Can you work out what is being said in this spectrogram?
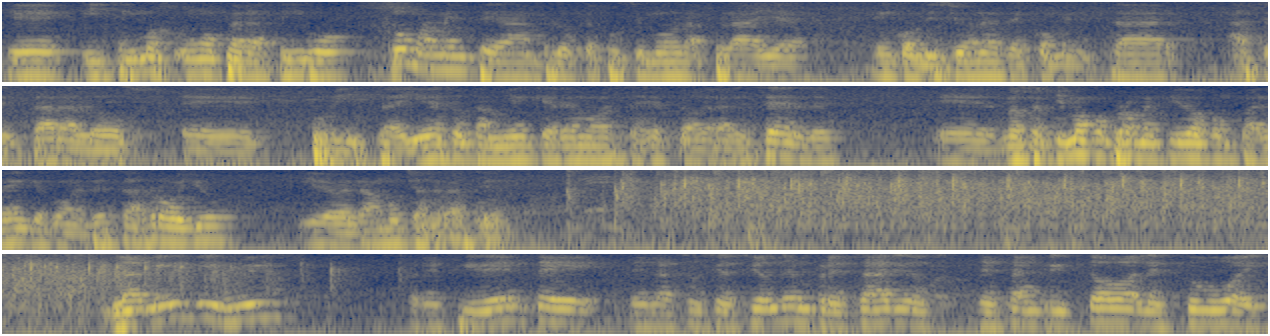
que hicimos un operativo sumamente amplio que pusimos en la playa en condiciones de comenzar a aceptar a los eh, turistas. Y eso también queremos ese gesto agradecerle. Eh, nos sentimos comprometidos con Palenque, con el desarrollo y de verdad muchas gracias. Lamildi Ruiz, presidente de la Asociación de Empresarios de San Cristóbal, estuvo ahí.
